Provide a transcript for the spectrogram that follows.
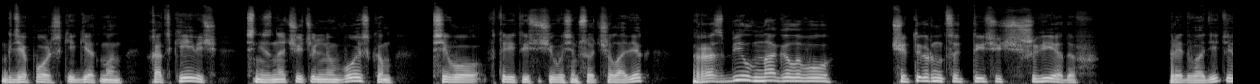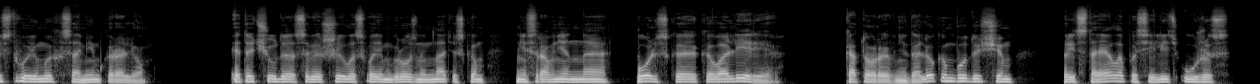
где польский гетман Хаткевич с незначительным войском, всего в 3800 человек, разбил на голову 14 тысяч шведов, предводительствуемых самим королем. Это чудо совершило своим грозным натиском несравненная польская кавалерия, которая в недалеком будущем предстояло поселить ужас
